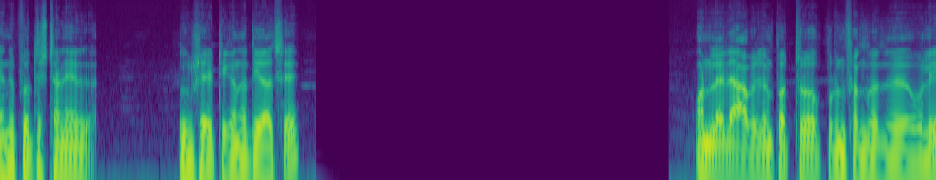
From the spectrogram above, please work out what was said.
এখানে প্রতিষ্ঠানের ওয়েবসাইট ঠিকানা দেওয়া আছে। অনলাইনে আবেদনপত্র পূরণ সংক্রান্ত বলি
